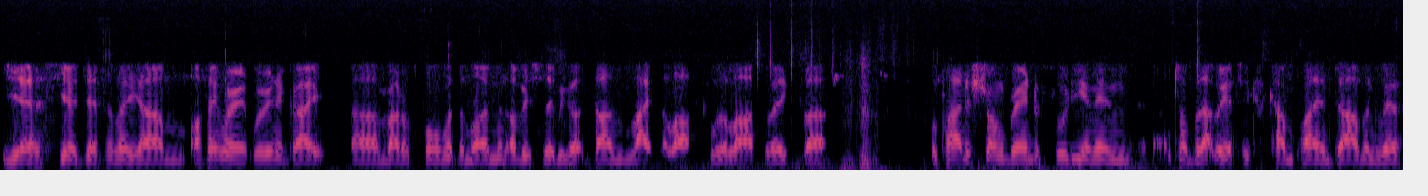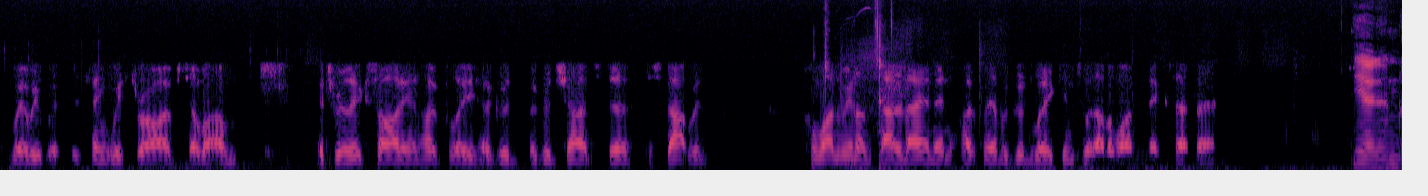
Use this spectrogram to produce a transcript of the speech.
Yes, yeah, definitely. Um, I think we're, we're in a great um, run of form at the moment. Obviously, we got done late in the last quarter last week, but we're playing a strong brand of footy, and then on top of that, we have to come play in Darwin, where, where we, we think we thrive. So um, it's really exciting, and hopefully a good a good chance to, to start with one win on Saturday, and then hopefully have a good week into another one next Saturday. Yeah, and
